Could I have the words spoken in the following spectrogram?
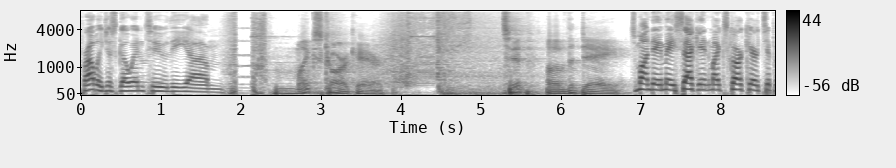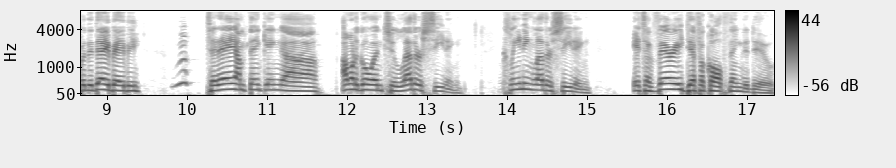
probably just go into the um Mike's Car Care. Tip of the day. It's Monday, May 2nd. Mike's Car Care tip of the day, baby. Today I'm thinking uh, I want to go into leather seating, cleaning leather seating. It's a very difficult thing to do.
